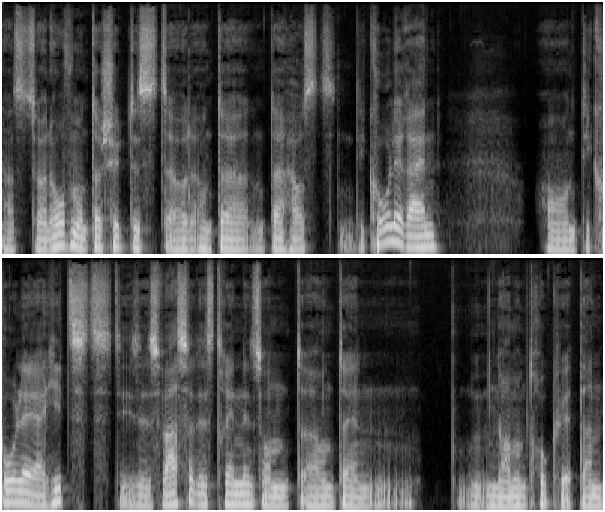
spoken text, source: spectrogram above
hast du einen Ofen und da schüttest und da, und da haust die Kohle rein und die Kohle erhitzt dieses Wasser, das drin ist und äh, unter enormem Druck wird dann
